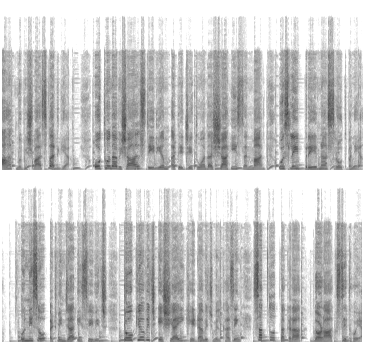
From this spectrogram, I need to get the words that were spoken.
ਆਤਮ ਵਿਸ਼ਵਾਸ ਵੱਧ ਗਿਆ। ਉਥੋਂ ਦਾ ਵਿਸ਼ਾਲ ਸਟੇਡੀਅਮ ਅਤੇ ਜੇਤੂਆਂ ਦਾ ਸ਼ਾਹੀ ਸਨਮਾਨ ਉਸ ਲਈ ਪ੍ਰੇਰਨਾ ਸਰੋਤ ਬਣਿਆ। 1958 ਈਸਵੀ ਵਿੱਚ ਟੋਕੀਓ ਵਿੱਚ ਏਸ਼ੀਆਈ ਖੇਡਾਂ ਵਿੱਚ ਮਿਲਖਾ ਸਿੰਘ ਸਭ ਤੋਂ ਤਕੜਾ ਦੌੜਾਕ ਸਿੱਧ ਹੋਇਆ।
